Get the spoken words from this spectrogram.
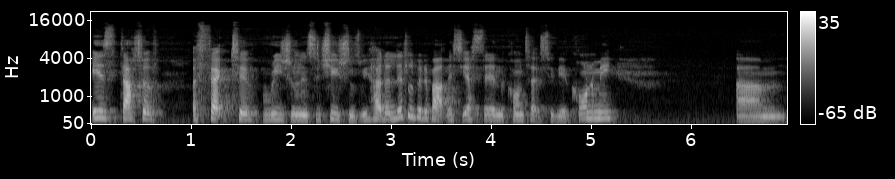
is that of effective regional institutions. We heard a little bit about this yesterday in the context of the economy. Um,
